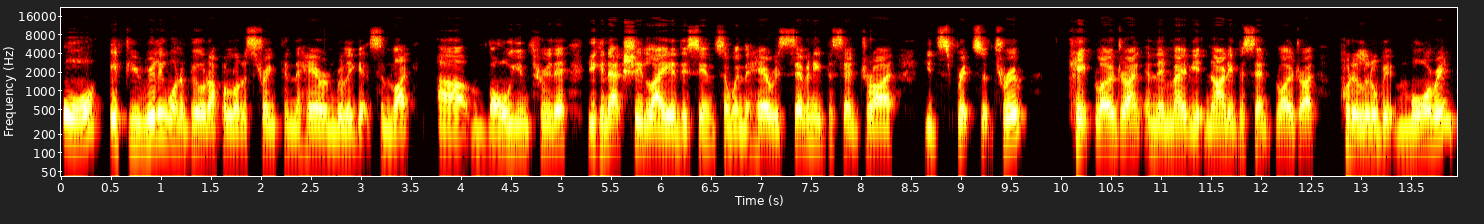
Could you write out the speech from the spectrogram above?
or if you really want to build up a lot of strength in the hair and really get some like uh, volume through there, you can actually layer this in. So when the hair is 70% dry, you'd spritz it through, keep blow drying, and then maybe at 90% blow dry, put a little bit more in,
